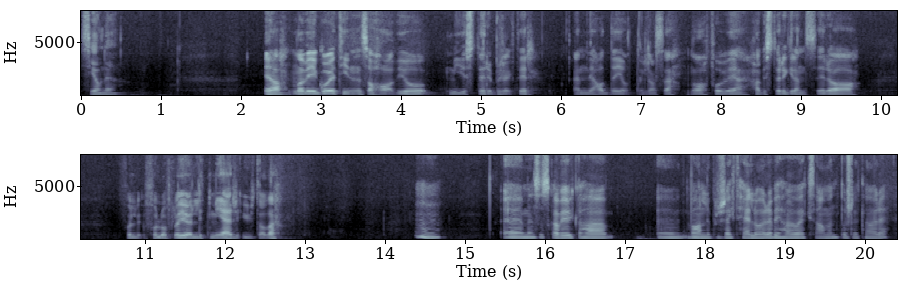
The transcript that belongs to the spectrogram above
si om det? Ja, når vi går i tiende, så har vi jo mye større prosjekter enn vi hadde i åttende klasse. Nå får vi, har vi større grenser og får, får lov til å gjøre litt mer ut av det. Mm. Eh, men så skal vi jo ikke ha eh, vanlig prosjekt hele året. Vi har jo eksamen på slutten av året.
